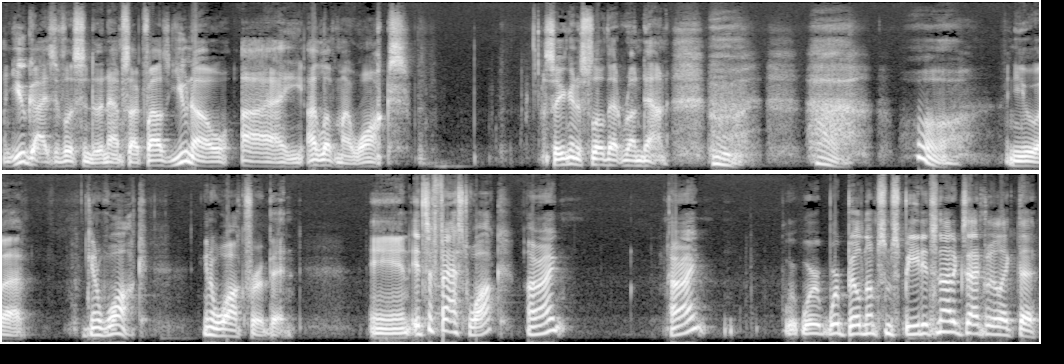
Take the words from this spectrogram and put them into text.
And you guys have listened to the Knapsack Files. You know I I love my walks. So you're going to slow that run down. oh, and you uh, you're going to walk. You're going to walk for a bit. And it's a fast walk, all right? All right? We're, we're, we're building up some speed. It's not exactly like the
